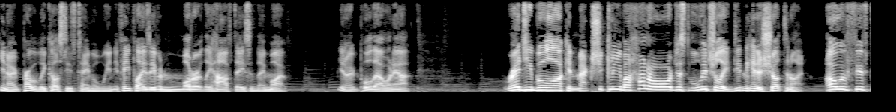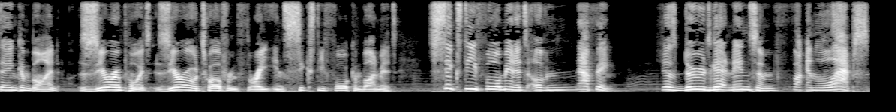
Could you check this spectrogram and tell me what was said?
you know probably cost his team a win. If he plays even moderately half decent, they might, you know, pull that one out. Reggie Bullock and Max Kleber, hello, just literally didn't hit a shot tonight. 0 of 15 combined, 0 points, 0 of 12 from 3 in 64 combined minutes. 64 minutes of nothing. Just dudes getting in some fucking laps.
